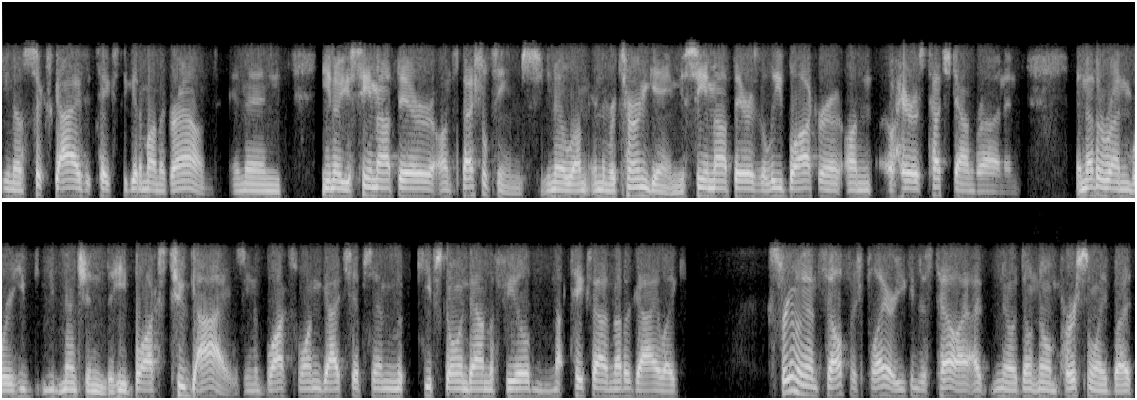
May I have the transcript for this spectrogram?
you know, six guys it takes to get him on the ground, and then you know you see him out there on special teams, you know, um, in the return game. You see him out there as the lead blocker on O'Hara's touchdown run, and another run where he you mentioned he blocks two guys. You know, blocks one guy, chips him, keeps going down the field, takes out another guy. Like extremely unselfish player. You can just tell. I, I you know don't know him personally, but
